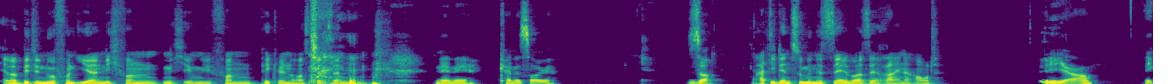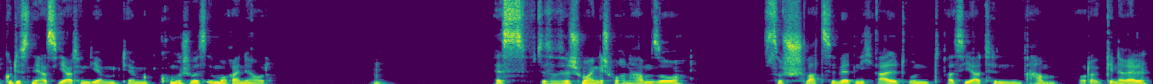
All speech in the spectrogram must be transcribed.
Ja, aber bitte nur von ihr, nicht von, nicht irgendwie von Pickeln aus der Sendung. nee, nee, keine Sorge. So. Hat die denn zumindest selber sehr reine Haut? Ja. Ey, gut, ist eine Asiatin, die haben, die haben komischerweise immer reine Haut. Hm. Es, das, was wir schon mal angesprochen haben, so, so Schwarze werden nicht alt und Asiatinnen haben, oder generell,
